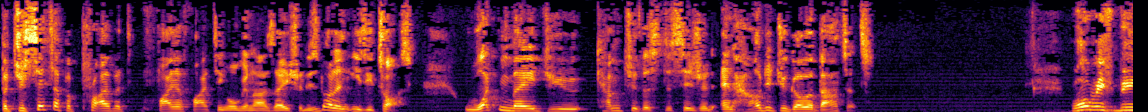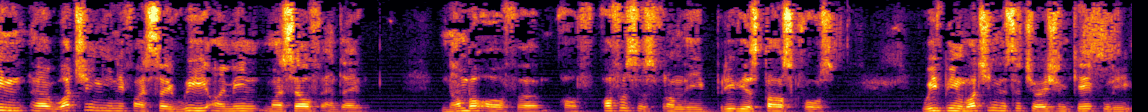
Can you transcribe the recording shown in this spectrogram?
But you set up a private firefighting organization is not an easy task. What made you come to this decision and how did you go about it? Well, we've been uh, watching, and if I say we, I mean myself and a number of, uh, of officers from the previous task force. We've been watching the situation carefully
